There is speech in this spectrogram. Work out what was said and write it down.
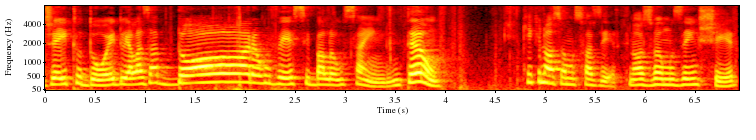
jeito doido e elas adoram ver esse balão saindo. Então, o que, que nós vamos fazer? Nós vamos encher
